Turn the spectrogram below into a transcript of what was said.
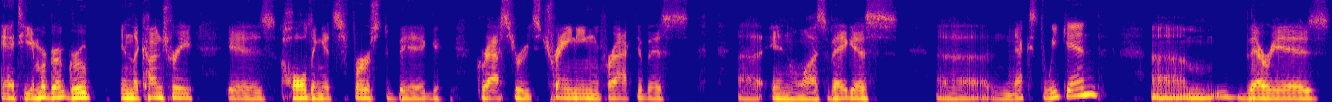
anti immigrant group in the country, is holding its first big grassroots training for activists uh, in Las Vegas uh, next weekend. Um, there is,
